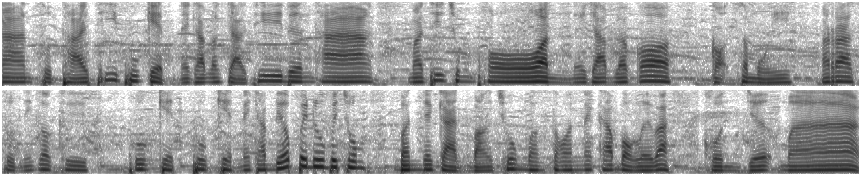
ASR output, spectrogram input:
งานสุดท้ายที่ภูเก็ตนะครับ หลังจากที่เดินทางมาที่ชุมพรนะครับ แล้วก็เกาะสมุยล่าสุดนี้ก็คือ ภูเก็ตภูเก็ตนะครับเดี๋ยวไปดูไปชมบรรยากาศบางช่วงบางตอนนะครับ บอกเลยว่าคนเยอะมาก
